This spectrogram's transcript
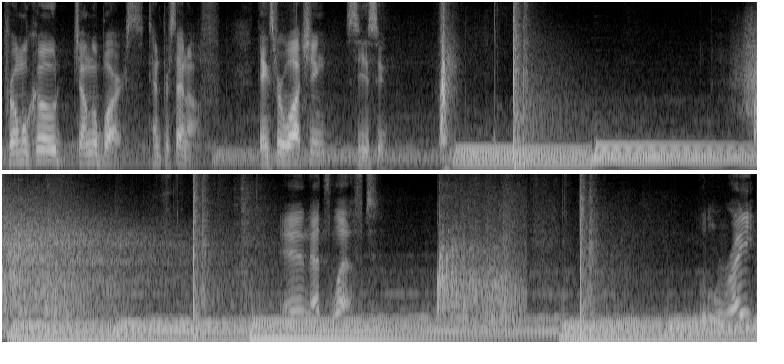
Promo code JungoBarks, 10% off. Thanks for watching. See you soon. And that's left. A Little right.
